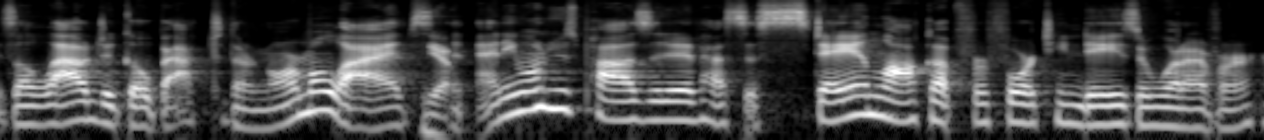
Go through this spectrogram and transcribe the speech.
is allowed to go back to their normal lives. Yep. And anyone who's positive has to stay in lockup for 14 days or whatever.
